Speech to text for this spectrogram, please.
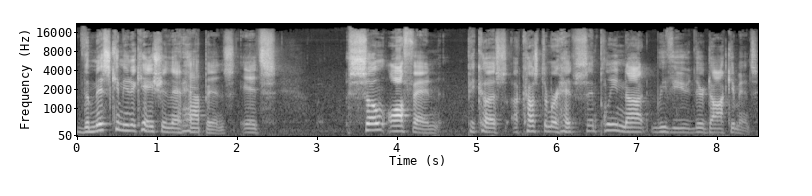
the miscommunication that happens, it's so often because a customer has simply not reviewed their documents.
